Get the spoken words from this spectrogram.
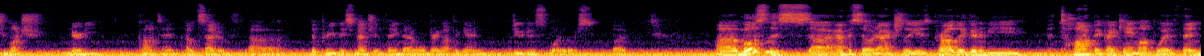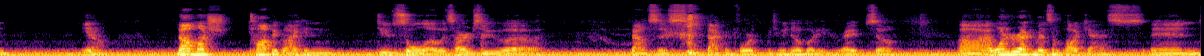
too much nerdy content outside of uh, the previous mentioned thing that I won't bring up again due to spoilers. But uh, most of this uh, episode actually is probably going to be the topic I came up with, and you know, not much topic I can do solo, it's hard to uh, bounce this back and forth between nobody, right? So uh, I wanted to recommend some podcasts, and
